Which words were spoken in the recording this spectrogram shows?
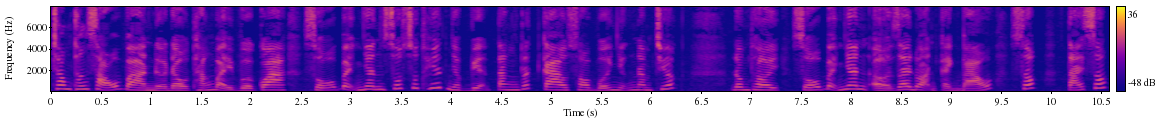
Trong tháng 6 và nửa đầu tháng 7 vừa qua, số bệnh nhân sốt xuất huyết nhập viện tăng rất cao so với những năm trước. Đồng thời, số bệnh nhân ở giai đoạn cảnh báo, sốc, tái sốc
